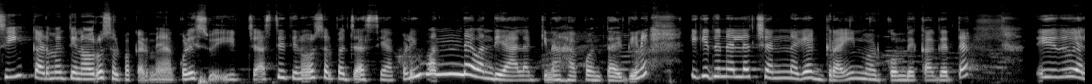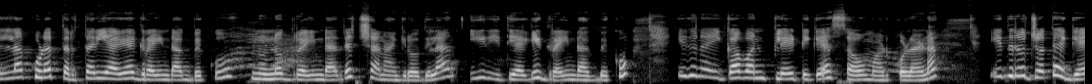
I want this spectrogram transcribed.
ಸಿಹಿ ಕಡಿಮೆ ತಿನ್ನೋರು ಸ್ವಲ್ಪ ಕಡಿಮೆ ಹಾಕ್ಕೊಳ್ಳಿ, ಸ್ವೀಟ್ ಜಾಸ್ತಿ ತಿನ್ನೋರು ಸ್ವಲ್ಪ ಜಾಸ್ತಿ ಹಾಕ್ಕೊಳ್ಳಿ. ಒಂದೇ ಒಂದು ಏಲಕ್ಕಿನ ಹಾಕ್ಕೊತಾ ಇದ್ದೀನಿ. ಈಗ ಇದನ್ನೆಲ್ಲ ಚೆನ್ನಾಗೆ ಗ್ರೈಂಡ್ ಮಾಡ್ಕೊಬೇಕಾಗತ್ತೆ ಇದು ಎಲ್ಲ ಕೂಡ ತರ್ತರಿಯಾಗೆ ಗ್ರೈಂಡ್ ಆಗಬೇಕು. ನುಣ್ಣಗೆ ಗ್ರೈಂಡ್ ಆದರೆ ಚೆನ್ನಾಗಿರೋದಿಲ್ಲ. ಈ ರೀತಿಯಾಗಿ ಗ್ರೈಂಡ್ ಆಗಬೇಕು. ಇದನ್ನು ಈಗ ಒಂದು ಪ್ಲೇಟಿಗೆ ಸರ್ವ್ ಮಾಡ್ಕೊಳ್ಳೋಣ. ಇದ್ರ ಜೊತೆಗೆ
